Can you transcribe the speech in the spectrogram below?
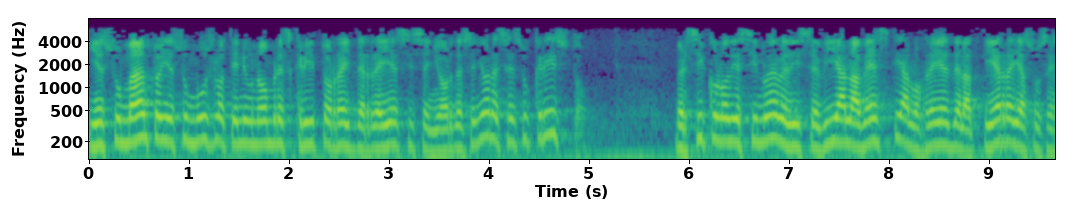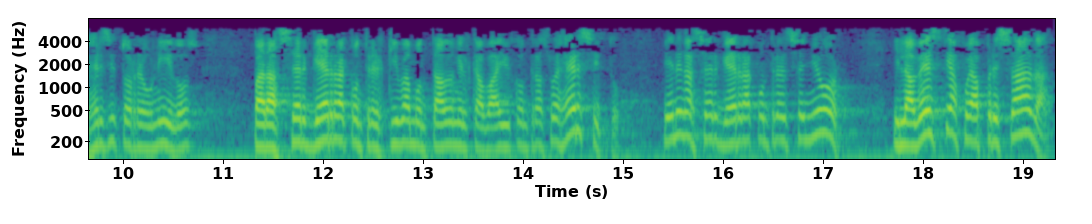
Y en su manto y en su muslo tiene un nombre escrito, Rey de Reyes y Señor de Señores, Jesucristo. Versículo 19 dice, vi a la bestia, a los reyes de la tierra y a sus ejércitos reunidos para hacer guerra contra el que iba montado en el caballo y contra su ejército. Vienen a hacer guerra contra el Señor. Y la bestia fue apresada,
